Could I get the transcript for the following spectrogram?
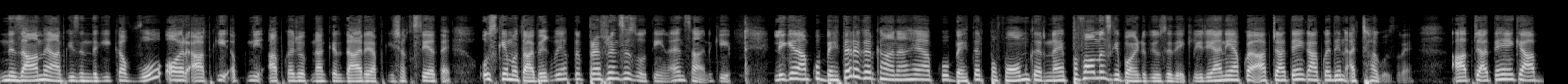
निज़ाम है आपकी ज़िंदगी का वो और आपकी अपनी, आपका जो अपना किरदार है, आपकी शख्सियत है, उसके मुताबिक भी अपनी प्रेफरेंसेस होती हैं ना इंसान की। लेकिन आपको बेहतर अगर खाना है, आपको बेहतर परफॉर्म करना है परफॉर्मेंस के पॉइंट ऑफ़ व्यू से देख लीजिए। यानी आपका, आप चाहते हैं कि आपका दिन अच्छा गुजरे। आप चाहते हैं कि आप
